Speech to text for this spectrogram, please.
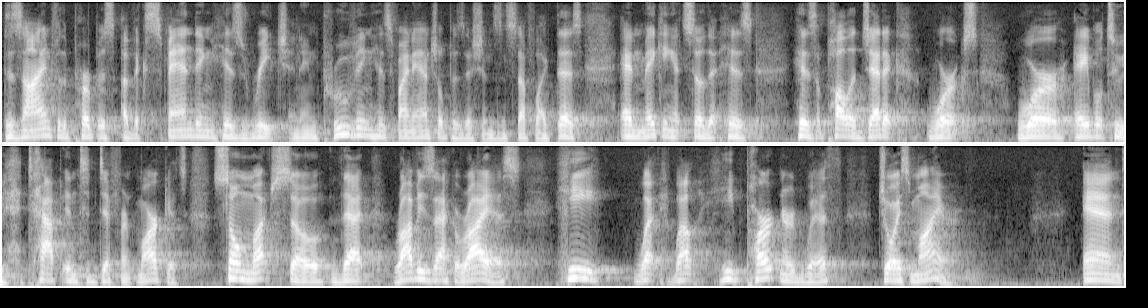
designed for the purpose of expanding his reach and improving his financial positions and stuff like this, and making it so that his, his apologetic works were able to tap into different markets. So much so that Ravi Zacharias, he, what, well, he partnered with Joyce Meyer. And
